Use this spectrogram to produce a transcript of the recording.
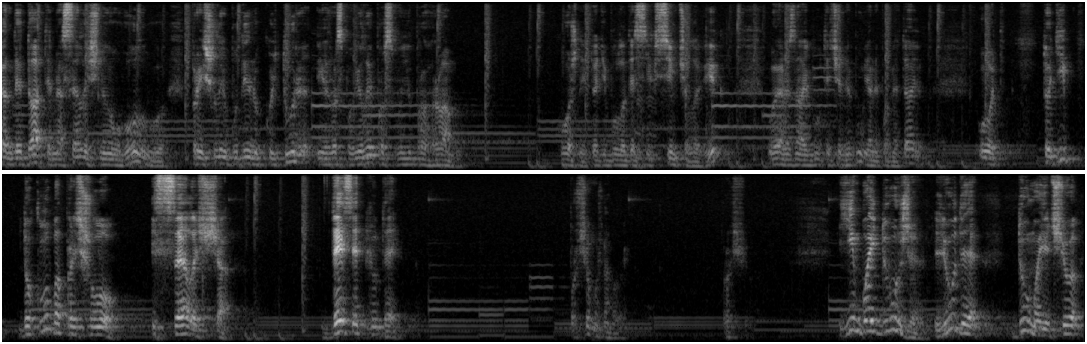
кандидати на селищного голову прийшли в будинок культури і розповіли про свою програму. Кожний тоді було десь сім чоловік. Я не знаю, був ти чи не був, я не пам'ятаю. От тоді до клуба прийшло із селища 10 людей. Про що можна говорити? Про що? Їм байдуже. Люди думають, що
